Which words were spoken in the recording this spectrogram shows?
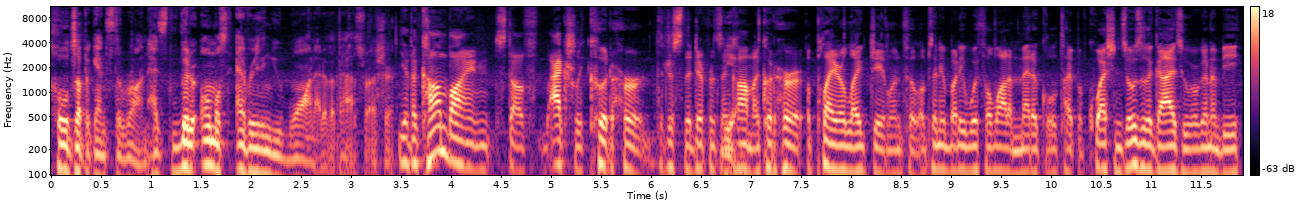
holds up against the run, has literally almost everything you want out of a pass rusher. Yeah, the combine stuff actually could hurt. Just the difference in Yeah. combine could hurt a player like Jaelan Phillips. Anybody with a lot of medical type of questions. Those are the guys who are going to be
